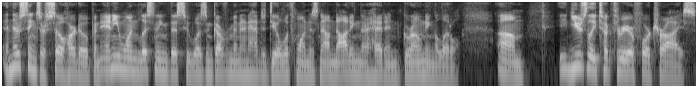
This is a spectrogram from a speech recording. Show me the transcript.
And those things are so hard to open. Anyone listening to this who was in government and had to deal with one is now nodding their head and groaning a little. Um, it usually took three or four tries.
